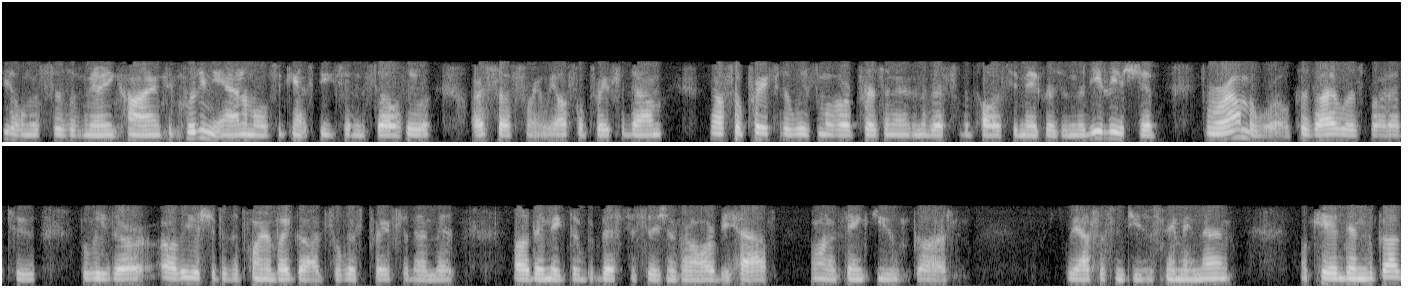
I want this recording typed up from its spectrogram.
illnesses of many kinds, including the animals who can't speak for themselves who are suffering. We also pray for them. We also pray for the wisdom of our president and the rest of the policymakers and the leadership from around the world because I was brought up to believe their uh, leadership is appointed by God. So let's pray for them that uh, they make the best decisions on our behalf. I want to thank you, God. We ask this in Jesus' name, Amen. Okay, and then God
